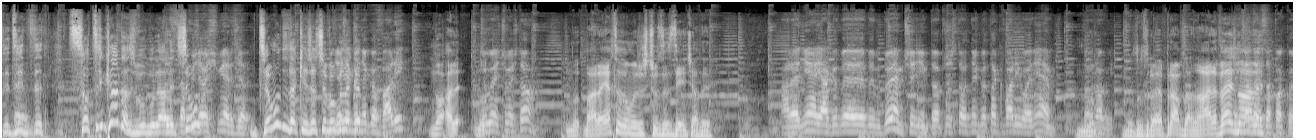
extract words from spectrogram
Ty, ty, ty? Co ty gadasz w ogóle, ale czemu, Zapowiedział śmierdziel. czemu ty takie rzeczy w ogóle że go gadasz? niego wali? No ale, no, Czułeś, czułeś to? no, no ale jak to, to możesz czuć ze zdjęcia, ty? Ale nie, jak by, by, byłem przy nim, to przecież to od niego tak waliło, nie wiem, co No, on robi. no to trochę prawda, no ale weź, Ej, no co to ale jest za pokój?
